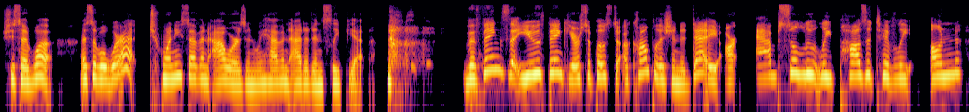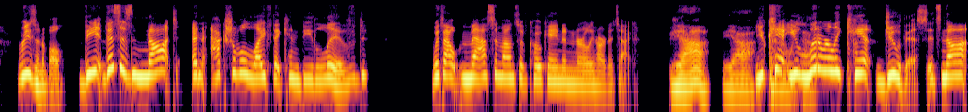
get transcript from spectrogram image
She said, What? I said, Well, we're at 27 hours and we haven't added in sleep yet. the things that you think you're supposed to accomplish in a day are absolutely positively unreasonable. The this is not an actual life that can be lived without mass amounts of cocaine and an early heart attack. Yeah. Yeah. You can't, you literally can't do this. It's not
